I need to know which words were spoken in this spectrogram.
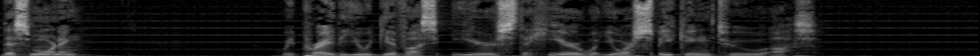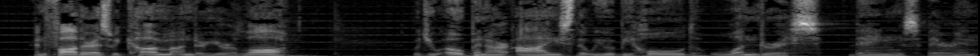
this morning, we pray that you would give us ears to hear what you are speaking to us. And Father, as we come under your law, would you open our eyes that we would behold wondrous things therein?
